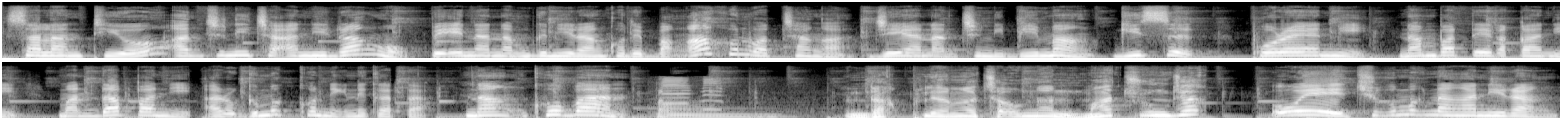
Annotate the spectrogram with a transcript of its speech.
Salantio anchini cha ani rango. Peena namgani rangko de banga kon watchanga. Jean anchini bimang. Gisik. Porayani. Nambate rakani. Mandapani. Aro gemak konik nikata. Nang koban. Ndak plianga chaunan 오에 주구막 난간이랑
